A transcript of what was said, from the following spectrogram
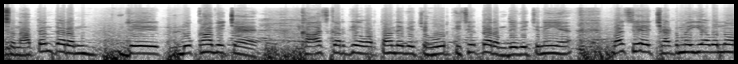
ਸਨਾਤਨ ਧਰਮ ਦੇ ਲੋਕਾਂ ਵਿੱਚ ਹੈ। ਖਾਸ ਕਰਕੇ ਔਰਤਾਂ ਦੇ ਵਿੱਚ, ਹੋਰ ਕਿਸੇ ਧਰਮ ਦੇ ਵਿੱਚ ਨਹੀਂ ਹੈ। ਬਸ ਇਹ ਛਠ ਮਈਆ ਵੱਲੋਂ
